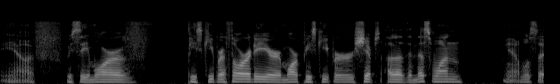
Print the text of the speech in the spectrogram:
You know, if we see more of Peacekeeper Authority or more Peacekeeper ships other than this one, you know, we'll see.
